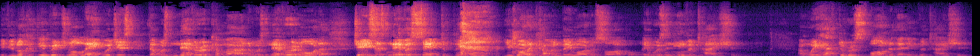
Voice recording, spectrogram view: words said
If you look at the original languages, that was never a command, it was never an order. Jesus never said to people, You've got to come and be my disciple. It was an invitation. And we have to respond to that invitation,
